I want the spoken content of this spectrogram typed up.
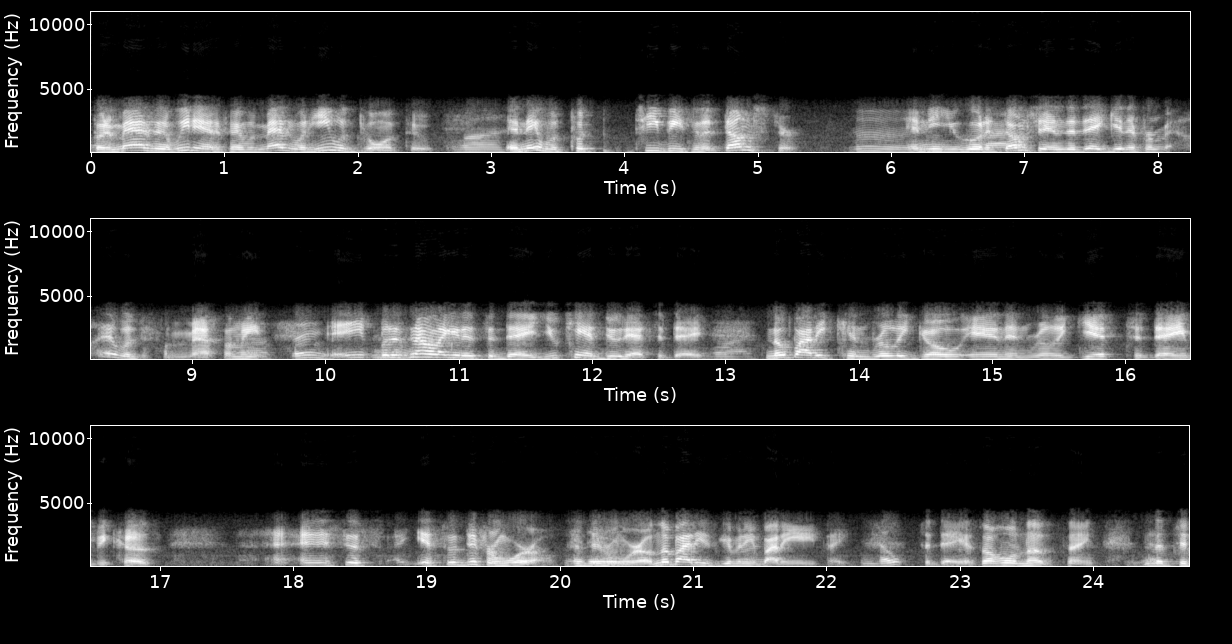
But imagine if we didn't have to pay. But imagine what he was going through. Right. And they would put TVs in a dumpster, Mm. and then you go to Wow. dumpster and the day getting it from. It was just a mess. I mean, I see. eh, but it's not like it is today. You can't do that today. Right. Nobody can really go in and really get today because and it's just it's a different world. It's a It different is. world. Nobody's giving anybody anything Nope. today. It's a whole nother thing. The, the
